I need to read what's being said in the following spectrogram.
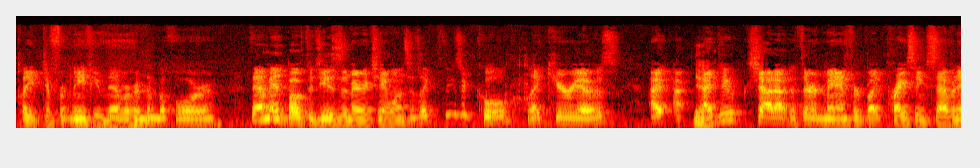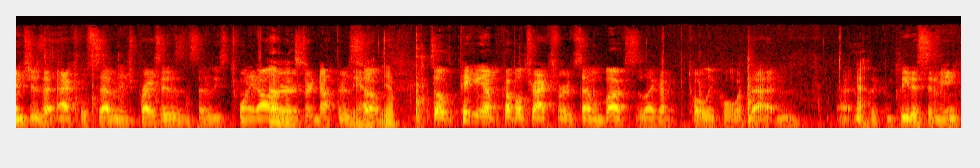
play differently if you've never heard them before. Then I had both the Jesus and Mary Chain ones. I was like, these are cool, like curios. I I, Yeah. I do shout out to Third Man for like pricing seven inches at actual seven inch prices instead of these twenty dollars Oh, nice. or thirty dollars. Yeah. so Yeah. so picking up a couple tracks for seven bucks, is like I'm totally cool with that. And uh, Yeah. the completist in me.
